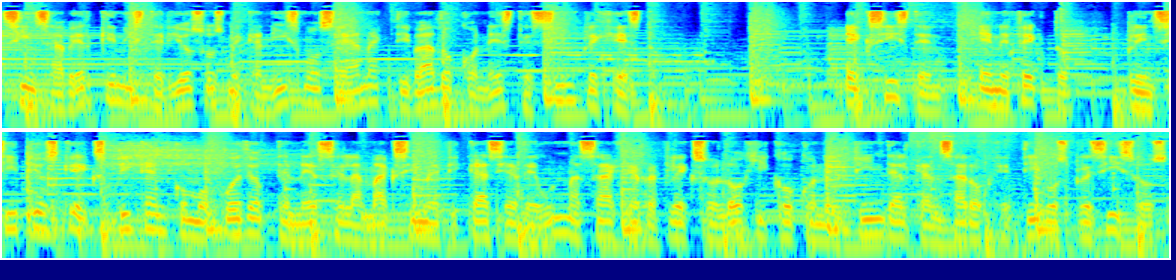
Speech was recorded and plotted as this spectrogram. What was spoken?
sin saber qué misteriosos mecanismos se han activado con este simple gesto. Existen, en efecto, principios que explican cómo puede obtenerse la máxima eficacia de un masaje reflexológico con el fin de alcanzar objetivos precisos,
